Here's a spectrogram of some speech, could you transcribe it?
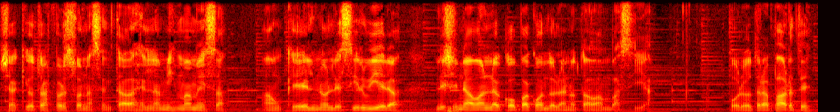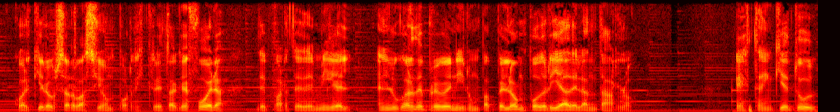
ya que otras personas sentadas en la misma mesa, aunque él no les sirviera, le llenaban la copa cuando la notaban vacía. Por otra parte, cualquier observación, por discreta que fuera, de parte de Miguel, en lugar de prevenir un papelón, podría adelantarlo. Esta inquietud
